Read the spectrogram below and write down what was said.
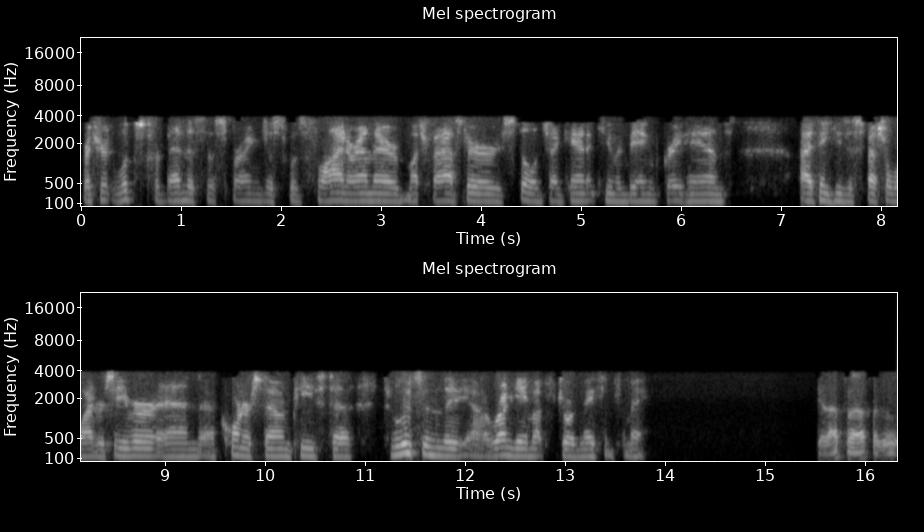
Richard looks tremendous this spring, just was flying around there much faster. He's still a gigantic human being with great hands. I think he's a special wide receiver and a cornerstone piece to to loosen the uh, run game up for Jordan Mason for me. Yeah, that's a that's a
